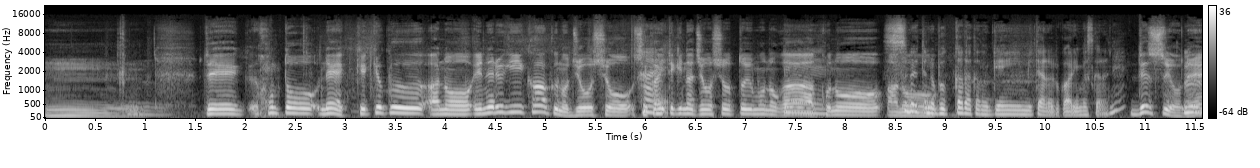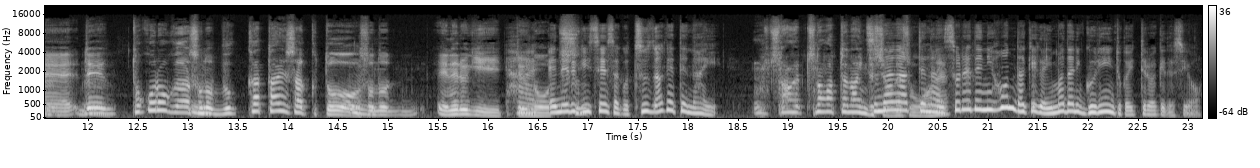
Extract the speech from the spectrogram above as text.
うんで本当ね、結局あの、エネルギー価格の上昇、世界的な上昇というものが、はい、このすべ、ての物価高の原因みたいなところありますからね。ですよね。うん、で、うん、ところが、その物価対策と、そのエネルギーっていうのを、はい、エネルギー政策をつなげてない。つなつながってないんですよね。つながってない、ね、それで日本だけがいまだにグリーンとか言ってるわけですよ。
